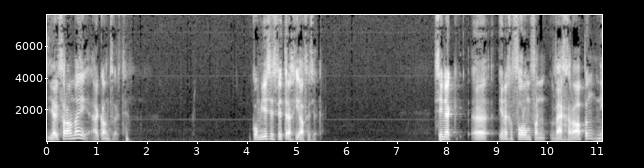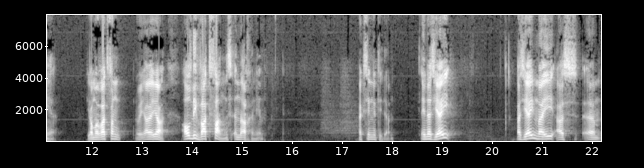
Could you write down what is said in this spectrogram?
jy vra my ek antwoord. Kom Jesus weer terug? Ja verseker sien ek uh, enige vorm van wegraping? Nee. Ja maar wat van ja ja. Al die wat vans in ag geneem. Ek sien dit dan. En as jy as jy my as ehm um,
